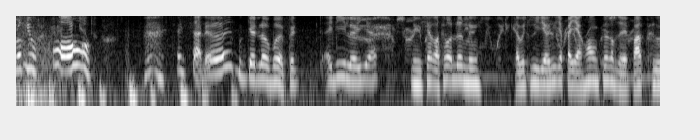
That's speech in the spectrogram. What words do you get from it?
รบอยู่โอ้ไอสัตว์เอ้ยมึงจะระเบิดเป็นไอ้นี่เลยอะหนึ่งฉันขอโทษเรื่องหนึ่งแต่วิธีเดียวที่จะไปยังห้องเครื่องกำจัดไฟฟ้าคือ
